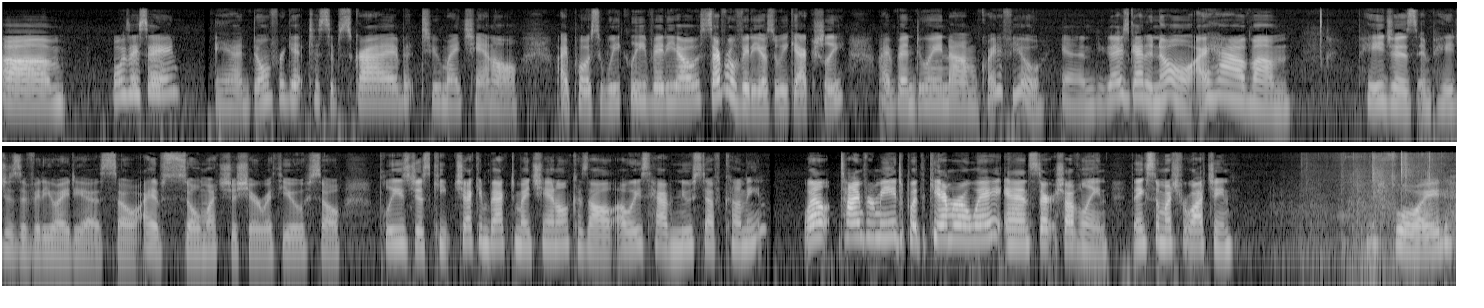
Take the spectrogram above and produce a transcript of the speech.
Um, what was I saying? And don't forget to subscribe to my channel. I post weekly videos, several videos a week actually. I've been doing um, quite a few. And you guys got to know, I have um, pages and pages of video ideas. So I have so much to share with you. So please just keep checking back to my channel because I'll always have new stuff coming. Well, time for me to put the camera away and start shoveling. Thanks so much for watching. Here's Floyd.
